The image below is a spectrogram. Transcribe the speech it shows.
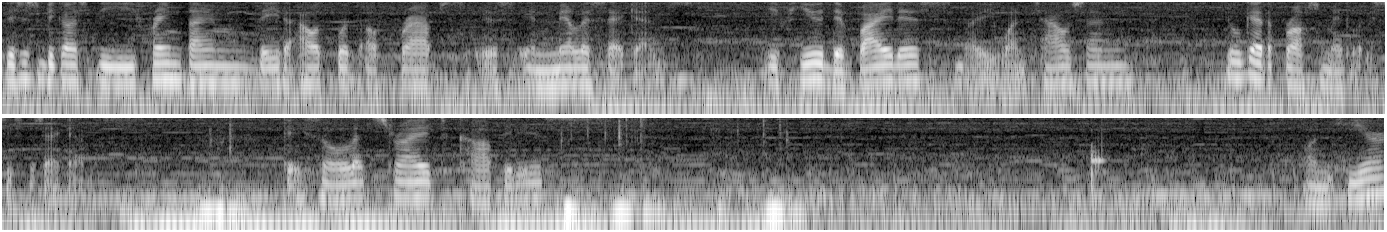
this is because the frame time data output of Fraps is in milliseconds. If you divide this by 1000 you'll get approximately 60 seconds. Okay so let's try to copy this on here.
